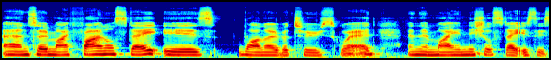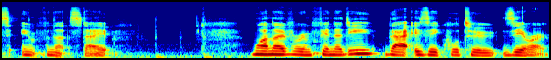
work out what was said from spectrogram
and so my final state is 1 over 2 squared. And then my initial state is this infinite state. 1 over infinity, that is equal to 0.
